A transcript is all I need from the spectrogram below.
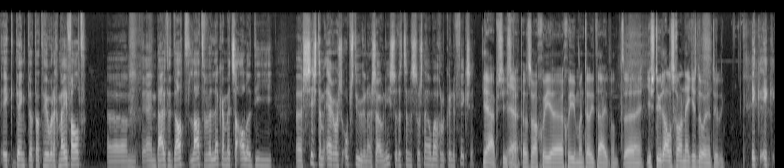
ik denk dat dat heel erg meevalt. Um, en buiten dat laten we lekker met z'n allen die uh, system errors opsturen naar Sony, zodat ze het zo snel mogelijk kunnen fixen. Ja, precies. Ja. Dat is wel een goede, goede mentaliteit, want uh, je stuurt alles gewoon netjes door natuurlijk. Ik, ik,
